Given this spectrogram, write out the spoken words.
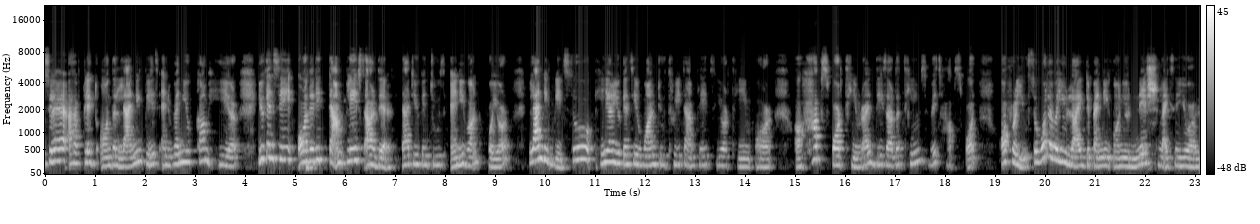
so here I have clicked on the landing page and when you come here you can see already templates are there that you can choose anyone for your landing page. So here you can see one two three templates your theme or a HubSpot theme right? These are the themes which HubSpot offer you. So whatever you like depending on your niche like say you are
